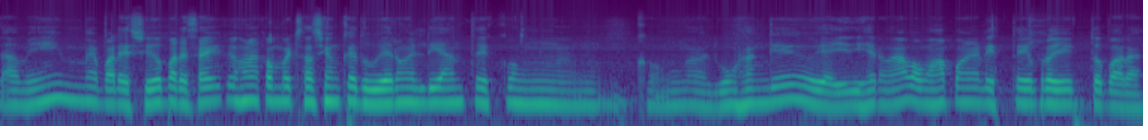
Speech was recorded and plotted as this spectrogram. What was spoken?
a mí me pareció, parece que es una conversación que tuvieron el día antes con, con algún jangueo y ahí dijeron, ah, vamos a poner este proyecto para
